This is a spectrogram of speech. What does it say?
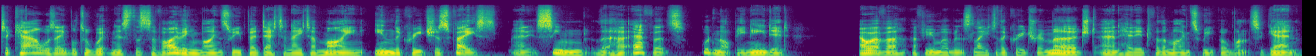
Takao was able to witness the surviving minesweeper detonate a mine in the creature's face, and it seemed that her efforts would not be needed. However, a few moments later, the creature emerged and headed for the minesweeper once again.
